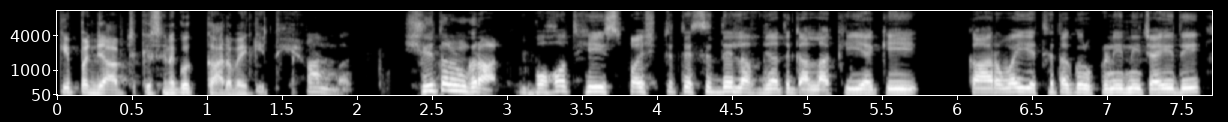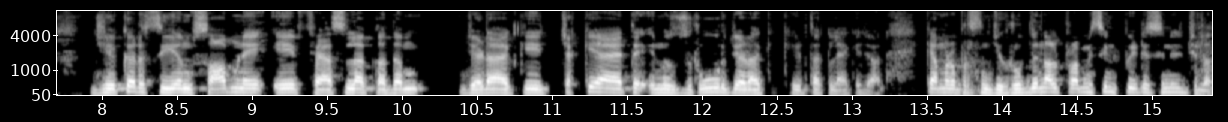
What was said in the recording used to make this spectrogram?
ਕਿ ਪੰਜਾਬ 'ਚ ਕਿਸੇ ਨੇ ਕੋਈ ਕਾਰਵਾਈ ਕੀਤੀ ਹੈ। ਧੰਨਵਾਦ। ਸ਼ੀਤਲ ਉਂਗਰਾਲ ਬਹੁਤ ਹੀ ਸਪਸ਼ਟ ਤੇ ਸਿੱਧੇ ਲਫ਼ਜ਼ਾਂ 'ਚ ਗੱਲ ਆਖੀ ਹੈ ਕਿ ਕਾਰਵਾਈ ਇੱਥੇ ਤੱਕ ਰੁਕਣੀ ਨਹੀਂ ਚਾਹੀਦੀ। ਜੇਕਰ ਸੀਐਮ ਸਾਹਿਬ ਨੇ ਇਹ ਫੈਸਲਾ ਕਦਮ ਜਿਹੜਾ ਕਿ ਚੱਕਿਆ ਹੈ ਤੇ ਇਹਨੂੰ ਜ਼ਰੂਰ ਜਿਹੜਾ ਕਿ ਖੀਰ ਤੱਕ ਲੈ ਕੇ ਜਾਣ। ਕੈਮਰਾ ਪਰਸਨ ਜਗਰੂਪ ਦੇ ਨਾਲ ਪ੍ਰੋਮਿਸਿੰਗ ਪੀਟੀਸੀ ਨਿਊਜ਼ ਜਲੰਧਰ।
